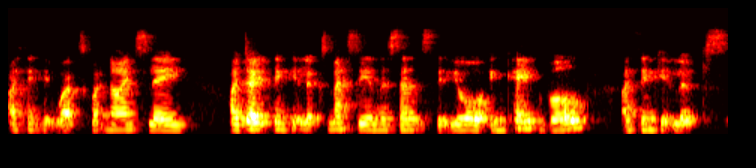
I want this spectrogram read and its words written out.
I think it works quite nicely. I don't think it looks messy in the sense that you're incapable. I think it looks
